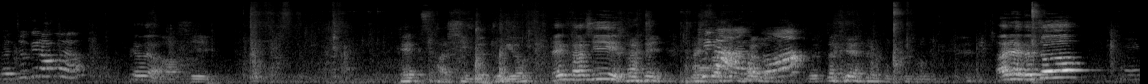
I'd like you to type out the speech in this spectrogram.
몇 쪽이라고요? 태우야. 40 140 몇 쪽이요? 140. 아니 키가 안 좋아? 몇 장이야 아니야, 몇 쪽? 네.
